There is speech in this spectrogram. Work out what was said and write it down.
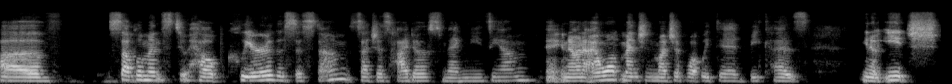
of supplements to help clear the system such as high dose magnesium. And, you know and i won't mention much of what we did because you know each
